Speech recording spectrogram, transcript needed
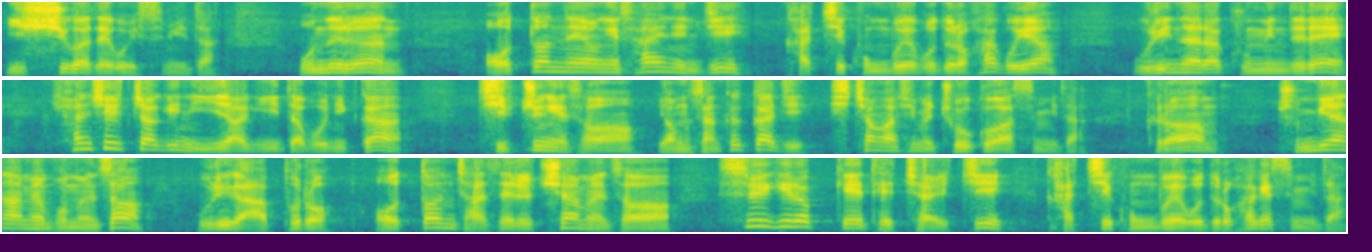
이슈가 되고 있습니다. 오늘은 어떤 내용의 사연인지 같이 공부해 보도록 하고요. 우리나라 국민들의 현실적인 이야기이다 보니까 집중해서 영상 끝까지 시청하시면 좋을 것 같습니다. 그럼 준비한 화면 보면서 우리가 앞으로 어떤 자세를 취하면서 슬기롭게 대처할지 같이 공부해 보도록 하겠습니다.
